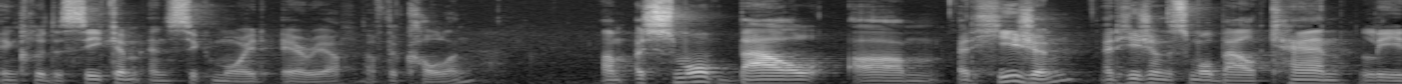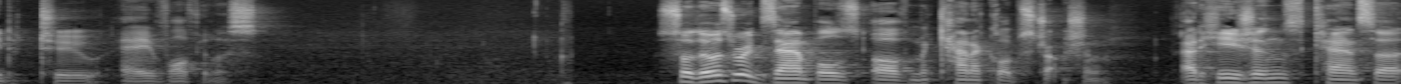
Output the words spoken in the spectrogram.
include the cecum and sigmoid area of the colon. Um, a small bowel um, adhesion, adhesion of the small bowel can lead to a volvulus. So those were examples of mechanical obstruction. Adhesions, cancer,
